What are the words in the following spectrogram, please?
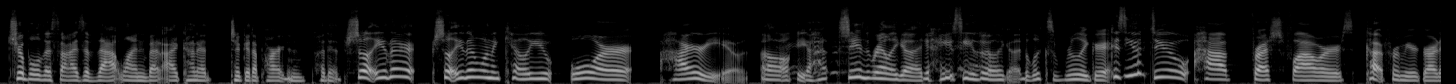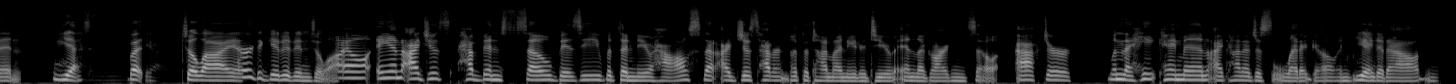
triple the size of that one, but I kind of took it apart and put it. She'll either she'll either want to kill you or hire you. Oh, yeah, she's really good. She's really good. It looks really great because you do have fresh flowers cut from your garden. Yes. Mm, but Yeah. July. Hard to get it in July. Well, and I just have been so busy with the new house that I just haven't put the time I needed to in the garden. So after when the heat came in, I kind of just let it go and Yeah. cleaned it out. And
